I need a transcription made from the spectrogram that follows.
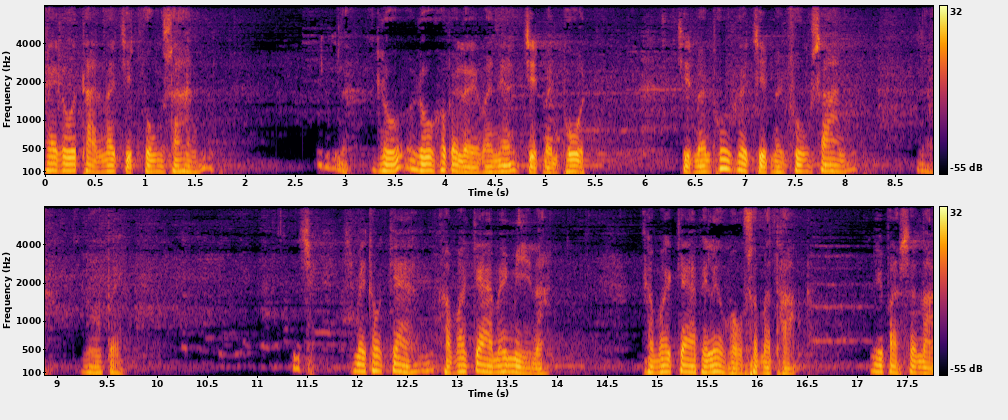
ให้รู้ทันว่าจิตฟุ้งซ่านรู้รู้เข้าไปเลยว่าเนี้จิตมันพูด จิตมันพูดคือจิตมันฟุ้งซ่านรู้ไป ไม่ต้องแก้คำว่าแก้ไม่มีนะคำว่าแก้เป็นเรื่องของสมถะวิปัสสนา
